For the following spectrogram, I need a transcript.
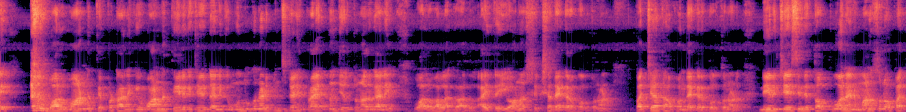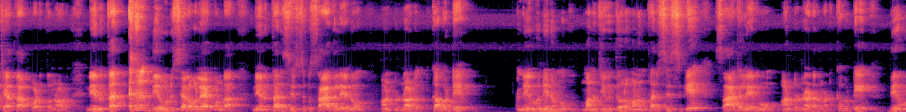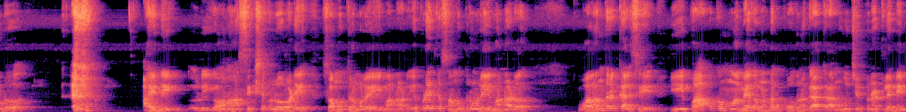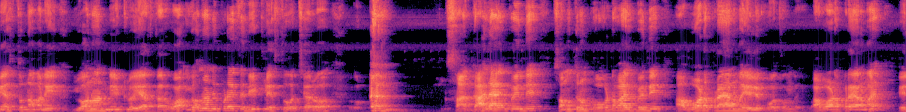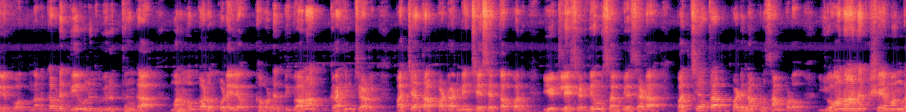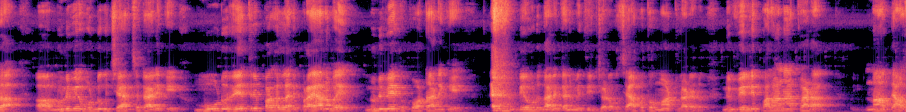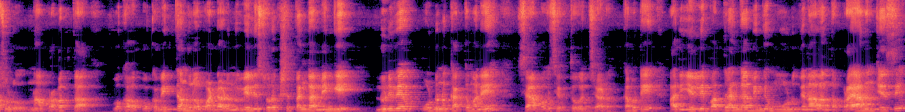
వాళ్ళు వాడిని తిప్పటానికి వాడిని తేలిక చేయడానికి ముందుకు నడిపించడానికి ప్రయత్నం చేస్తున్నారు కానీ వాళ్ళ వల్ల కాదు. అయితే యోన శిక్ష దగ్గరకు వస్తున్నాడు. పశ్చాత్తాపం దగ్గరకు వస్తున్నాడు. నేను చేసింది తప్పు అని ఆయన మనసులో పశ్చాత్తాపడుతున్నాడు నేను త దేవుడు సెలవు లేకుండా నేను తరిశిస్తుకు సాగలేను అంటున్నాడు. కాబట్టి నీవు నేను మన జీవితంలో మనం తరిశిస్కి సాగలేము అంటున్నాడు అనమాట కాబట్టి దేవుడు ఆయన్ని యోన శిక్షకు లోబడి సముద్రంలో వేయమన్నాడు. ఎప్పుడైతే సముద్రంలో వేయమన్నాడో వాళ్ళందరూ కలిసి ఈ పాపకం మా మీద ఉండకపోదును గాక నువ్వు చెప్పినట్లే మేము వేస్తున్నామని యోనాన్ని నీటిలో వేస్తారు. యోనాన్ని ఎప్పుడైతే నీటిలో వేస్తూ వచ్చారో సా- గాలి ఆగిపోయింది సముద్రం పోగటం ఆగిపోయింది ఆ ఓడ ప్రయాణమై వెళ్ళిపోతుంది. ఆ ఓడ ప్రయాణమై వెళ్ళిపోతుందని. కాబట్టి దేవునికి విరుద్ధంగా మనం ఒక్క అడుగు కూడా వెళ్ళాము కాబట్టి దివాన గ్రహించాడు పశ్చాత్తాపడ్డాడు నేను చేసే తప్పని ఈట్లేసాడు దేవుడు చంపేశాడా? పశ్చాత్తాపడినప్పుడు చంపడం. యోనాను క్షేమంగా నునివే ఒడ్డుకు చేర్చడానికి మూడు రేత్రి పగళ్ళు అది ప్రయాణమై నునివేకి పోవటానికి దేవుడు దానికి అనుమతించాడు. ఒక చేపతో మాట్లాడాడు. నువ్వు వెళ్ళి ఫలానా కాడ నా దాసుడు నా ప్రవక్త ఒక ఒక వ్యక్తి అందులో పడ్డాడు. నువ్వు వెళ్ళి సురక్షితంగా మింగి నునివే ఒడ్డును కక్కమని శాపకు చెప్తూ వచ్చాడు. కాబట్టి అది వెళ్ళి భద్రంగా మింగి మూడు దినాలంత ప్రయాణం చేసి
